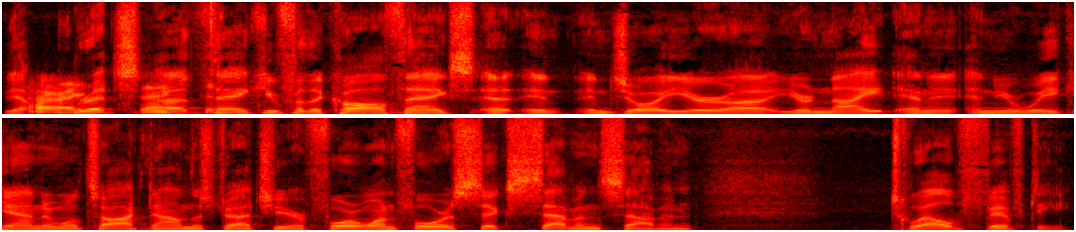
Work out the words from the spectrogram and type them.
yep. All right, Rich, thanks, uh, thank you for the call. Thanks. Uh, en- enjoy your uh, your night and and your weekend, and we'll talk down the stretch here. 414 677 1250.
